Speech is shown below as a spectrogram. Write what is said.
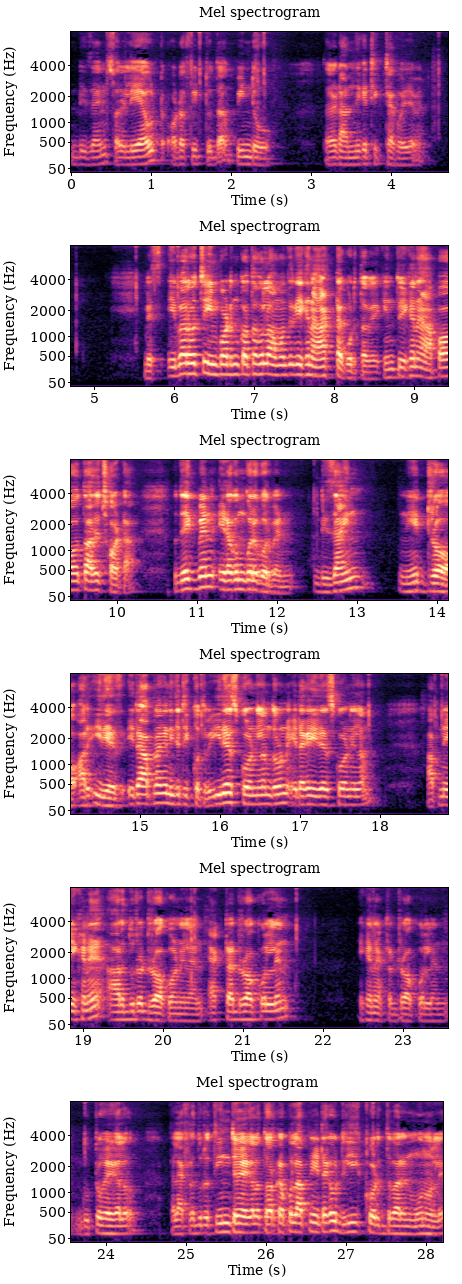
design sorry layout auto fit to the window তাহলে ডান দিকে ঠিকঠাক হয়ে যাবে। বেশ, এবার হচ্ছে ইম্পর্টেন্ট কথা হলো আমাদেরকে এখানে আটটা করতে হবে, কিন্তু এখানে আপাতত আছে ছটা। তো দেখবেন এরকম করে করবেন ডিজাইন নিয়ে ড্র আর ইরেজ এটা আপনাকে নিজে ঠিক করতে হবে। ইরেজ করে নিলাম, ধরুন এটাকে ইরেজ করে নিলাম। আপনি এখানে আর দুটো ড্র করে নিলেন। একটা ড্র করলেন, এখানে একটা ড্র করলেন, দুটো হয়ে গেল। তাহলে একটা, দুটো, তিনটে হয়ে গেল। দরকার পড়লে আপনি এটাকেও ডিলিট করে দিতে পারেন মন হলে।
